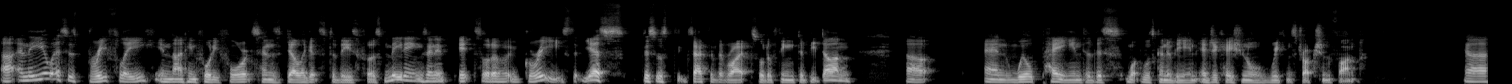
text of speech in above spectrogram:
Uh, and the US is briefly, in 1944, it sends delegates to these first meetings and it, it sort of agrees that, yes, this is exactly the right sort of thing to be done. Uh, and will pay into this, what was going to be an educational reconstruction fund. Uh,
